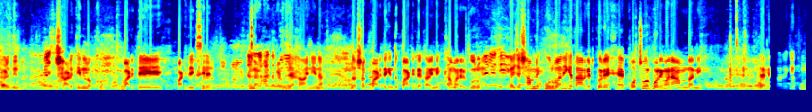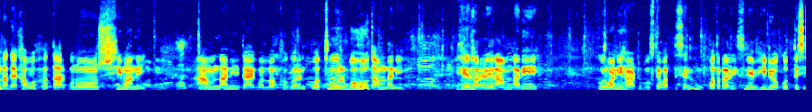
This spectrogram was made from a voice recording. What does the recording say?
সাড়ে তিন। সাড়ে তিন লক্ষ। বাড়িতে পার্টি দেখছিলেন? না। দেখা হয়নি না? দর্শক বাড়িতে কিন্তু পার্টি দেখা হয়নি খামারের গরু। এই যে সামনে কুরবানিকে টার্গেট করে হ্যাঁ, প্রচুর পরিমাণে আমদানি। দেখে রেখে কোনটা দেখাবো? তার কোনো সীমা নেই। আমদানিটা একবার লক্ষ্য করেন। প্রচুর বহুত আমদানি। এ ধরনের আমদানি কুরবানি হাট, বুঝতে পারতেছেন কতটা রিস্ক নিয়ে ভিডিও করতেছি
